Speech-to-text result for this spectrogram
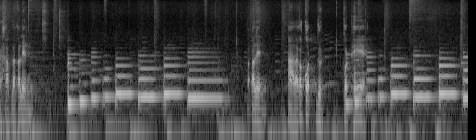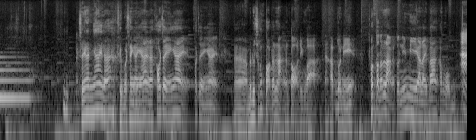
นะครับแล้วก็เล่น แล้วก็เล่นอ่าแล้วก็กดหยุดกดเพย์ ใช้งานง่ายนะ ถือว่าใช้งานง่ายนะ เข้าใจง่ายๆ เข้าใจง่ายๆอ่ามาดูช่องต่อด้านหลังกันต่อดีกว่านะครับตัวนี้ช่องต่อด้านหลังตัวนี้มีอะไรบ้างครับผม อ่า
